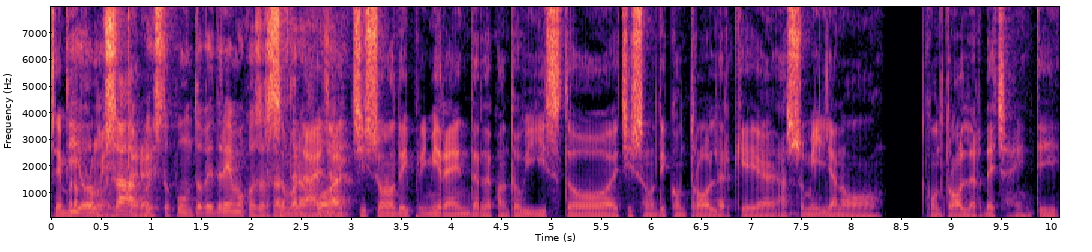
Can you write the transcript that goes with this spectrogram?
Sembra Dio promettere. lo sa a questo punto, vedremo cosa Insomma, salterà dai, fuori. Già ci sono dei primi render da quanto ho visto e ci sono dei controller che assomigliano controller decenti.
